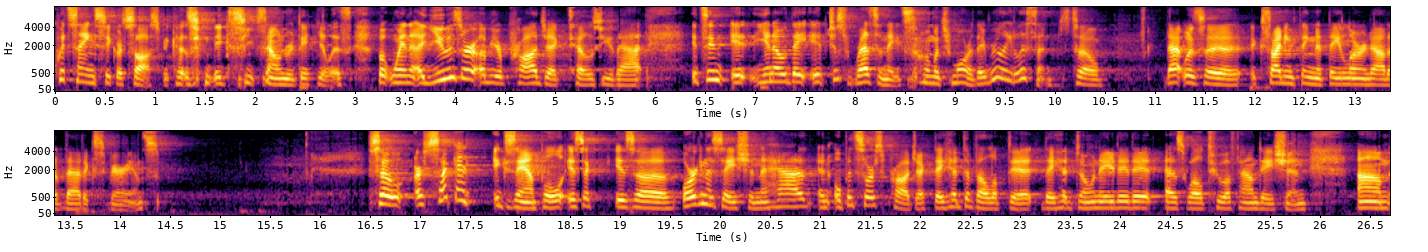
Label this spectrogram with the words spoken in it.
quit saying secret sauce because it makes you sound ridiculous. But when a user of your project tells you that, it's in, it, you know, they, it just resonates so much more. They really listen. So that was an exciting thing that they learned out of that experience. So our second example is a is a organization that had an open source project. They had developed it. They had donated it as well to a foundation. Um,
